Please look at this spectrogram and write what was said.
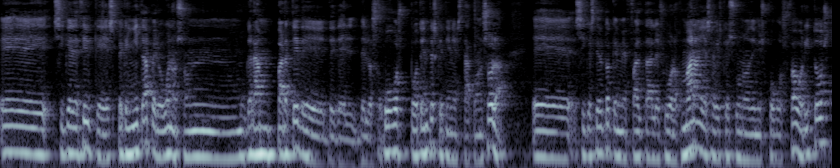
Eh, sí que decir que es pequeñita, pero bueno, son gran parte de los juegos potentes que tiene esta consola. Sí que es cierto que me falta el Sword of Mana, ya sabéis que es uno de mis juegos favoritos.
